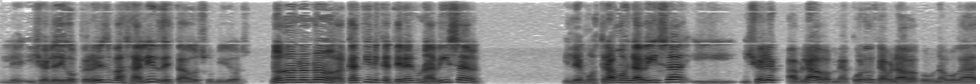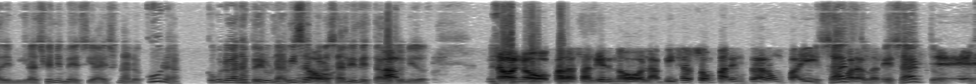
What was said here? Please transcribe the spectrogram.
y yo le digo, pero él va a salir de Estados Unidos. No, no, no, no, acá tiene que tener una visa. Y le mostramos la visa y, yo le hablaba, me acuerdo que hablaba con una abogada de inmigración y me decía, es una locura. ¿Cómo le van a pedir una visa para salir de Estados ah, Unidos? No, no, para salir no, las visas son para entrar a un país, exacto, para salir. Exacto, eh,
